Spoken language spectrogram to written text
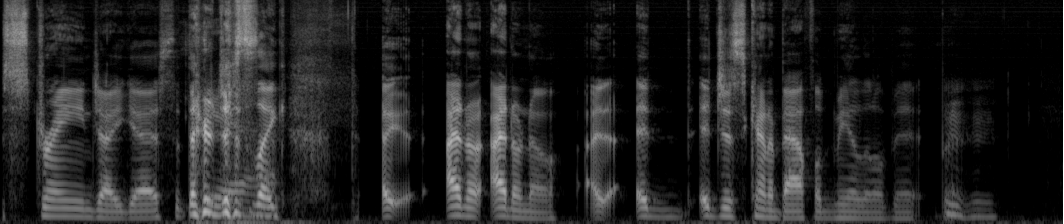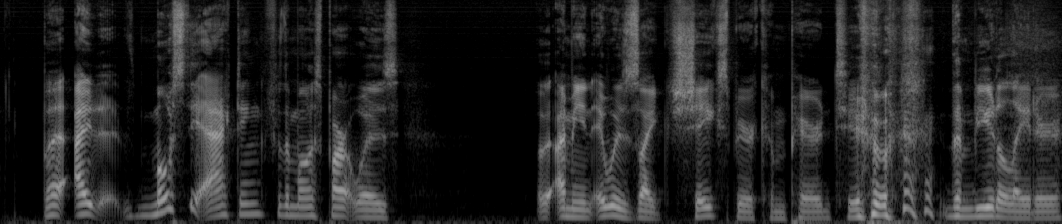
strange, I guess, that they're just like I I don't I don't know. I it it just kind of baffled me a little bit, but Mhm. but I most of the acting for the most part was I mean, it was like Shakespeare compared to the mutilator.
